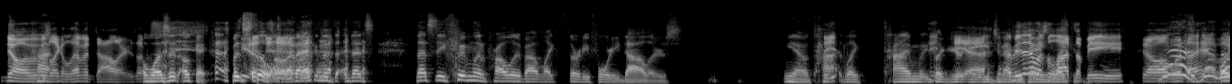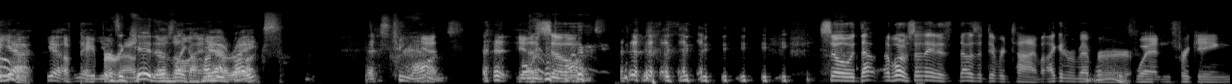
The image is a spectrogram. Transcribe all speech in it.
no it was Ki- like $11 oh, was it okay but still Yeah. back in the that's that's the equivalent of probably about like 30 40 dollars you know time like time like your yeah age and i mean that was a everything, lot like, to me you know Yeah, what I yeah, have. Well, yeah, yeah. of paper as a kid it was was like a hundred. Yeah, right? bucks That's two Yeah. lawns. Yeah, Only so- lawns. so that what i'm saying is that was a different time i can remember was. when freaking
